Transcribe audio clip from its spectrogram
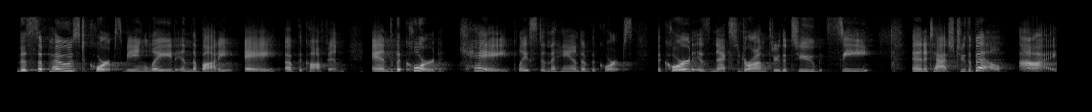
the supposed corpse being laid in the body, A, of the coffin, and the cord, K, placed in the hand of the corpse. The cord is next drawn through the tube, C, and attached to the bell, I.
